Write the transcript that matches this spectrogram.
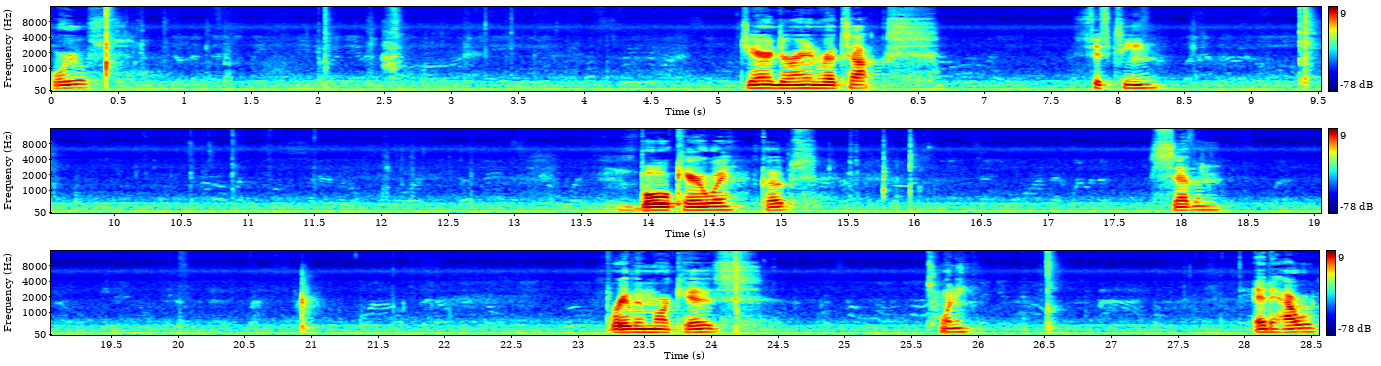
Orioles. Jarren Duran, Red Sox. 15. Burl Carraway, Cubs. 7. Brailyn Marquez, 20. Ed Howard,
